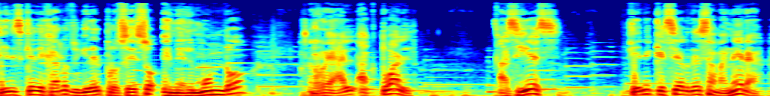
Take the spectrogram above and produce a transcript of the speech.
tienes que dejarlos vivir el proceso en el mundo real actual. Así es, tiene que ser de esa manera.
